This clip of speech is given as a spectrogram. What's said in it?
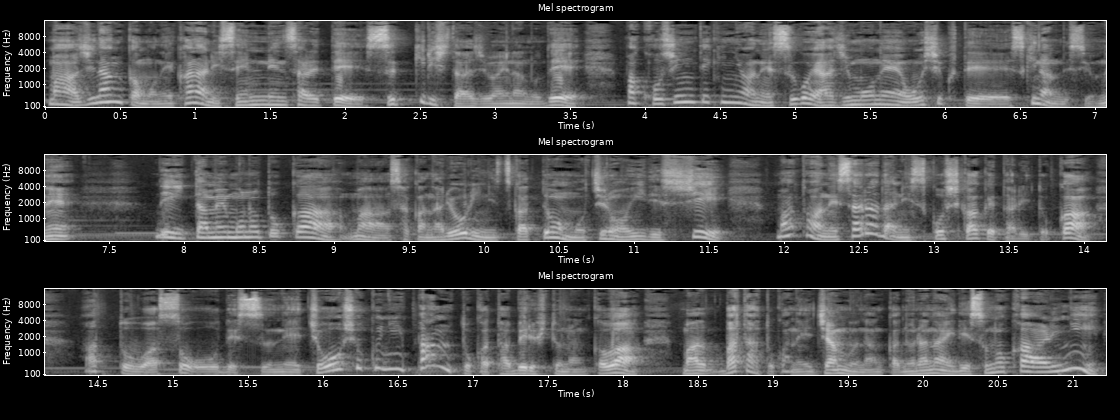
まあ味なんかもね、かなり洗練されて、すっきりした味わいなので、まあ個人的にはね、すごい味もね、美味しくて好きなんですよね。で、炒め物とか、まあ、魚料理に使ってももちろんいいですし、まあ、あとはね、サラダに少しかけたりとか、あとはそうですね、朝食にパンとか食べる人なんかは、まあ、バターとかね、ジャムなんか塗らないで、その代わりに、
